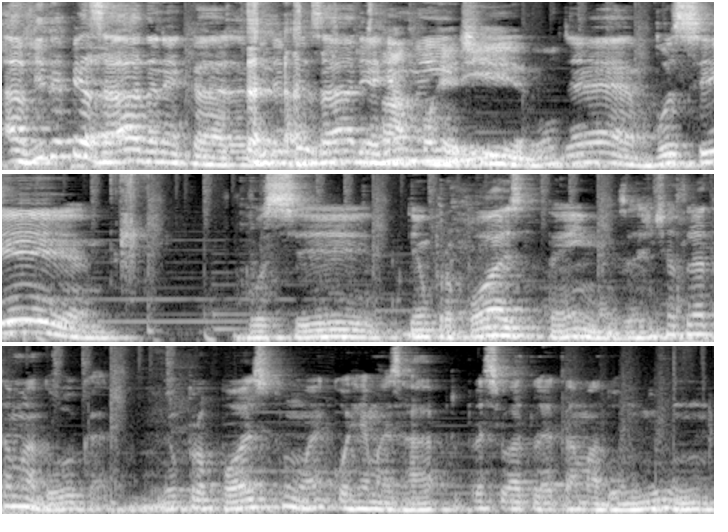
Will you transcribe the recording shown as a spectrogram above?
A vida é pesada, né, cara? A vida é pesada é uma realmente. correria, É, você. Você tem um propósito? Tem, mas a gente é atleta amador, cara. Meu propósito não é correr mais rápido para ser o atleta amador número um.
